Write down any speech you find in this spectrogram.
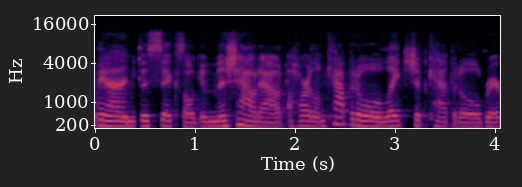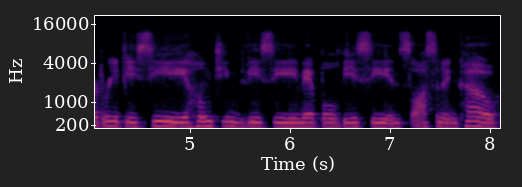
And the six, I'll give them a shout out Harlem Capital, Lightship Capital, Rare Breed VC, Home Team VC, Maple VC, and Slauson and Co.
